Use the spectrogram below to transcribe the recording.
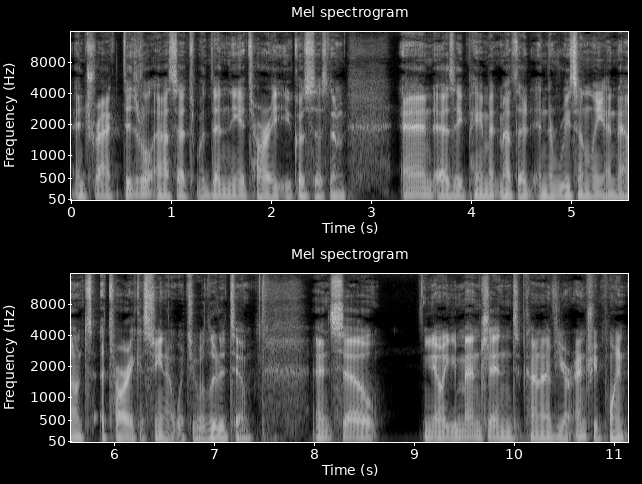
and track digital assets within the Atari ecosystem, and as a payment method in the recently announced Atari Casino, which you alluded to. And so, you know, you mentioned kind of your entry point.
